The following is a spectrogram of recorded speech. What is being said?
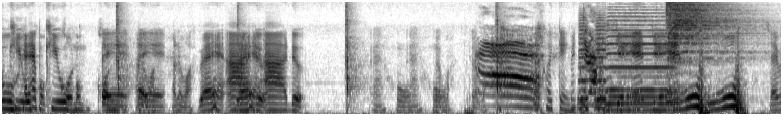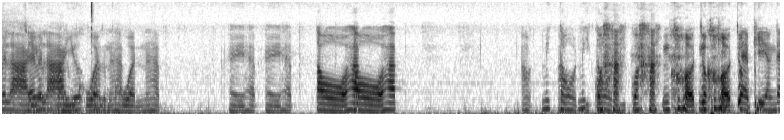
ปคิวแฮปคิวคนคนแต่อะไรวะแวอาอาเดอะอะโหอะไรวะอะไรวะไม่ค่อยเก่งไม่ค่อยเก่งเจ๊เจ๊ใช้เวลาใช้เวลาเยอะควรนะครับควรนะครับไอ้ครับไอ้ครับต่อครับต่อครับ เอาไม่ต่อดีกว่าดีกว่า ขอจบขอจบเพียงแต่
